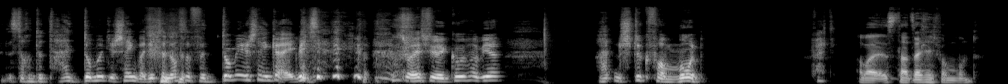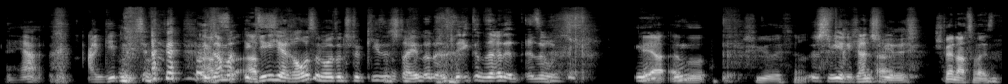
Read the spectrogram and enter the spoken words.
das ist doch ein total dummes Geschenk, was gibt's denn noch so für dumme Geschenke eigentlich? Zum Beispiel ein Kumpel von mir hat ein Stück vom Mond. Aber ist tatsächlich vom Mund. Ja, angeblich. ich sag mal, ich gehe hier raus und hol so ein Stück Kieselstein und es liegt in drin. Also, Ja, hm, also schwierig, ja. hm, schwierig, ganz schwierig. Schwer nachzuweisen.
